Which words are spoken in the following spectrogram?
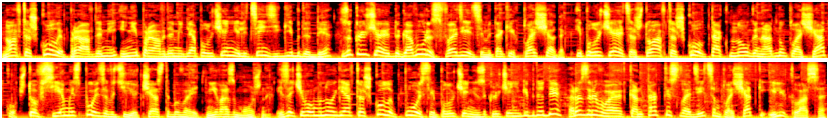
Но автошколы правдами и неправдами для получения лицензии ГИБДД заключают договоры с владельцами таких площадок. И получается, что автошкол так много на одну площадку, что всем использовать ее часто бывает невозможно. Из-за чего многие автошколы после получения заключения ГИБДД разрывают контакты с владельцем площадки или класса.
